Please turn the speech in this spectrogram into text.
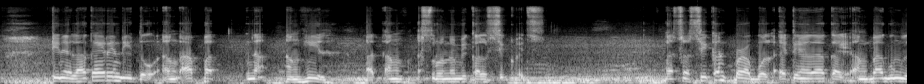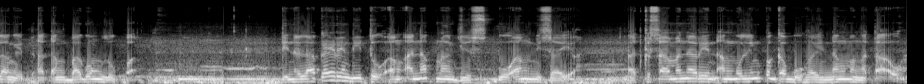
Tinalakay rin dito ang apat na anghel at ang astronomical secrets. At sa second parable ay tinalakay ang bagong langit at ang bagong lupa. Tinalakay rin dito ang anak ng Diyos o ang Misaya at kasama na rin ang muling pagkabuhay ng mga tao.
